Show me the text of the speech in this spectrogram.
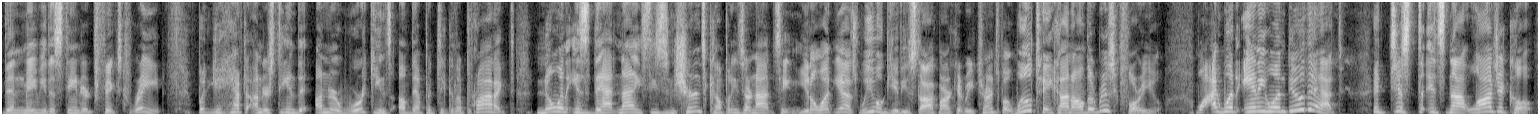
than maybe the standard fixed rate, but you have to understand the inner workings of that particular product. No one is that nice. These insurance companies are not saying, you know what? Yes, we will give you stock market returns, but we'll take on all the risk for you. Why would anyone do that? It just it's not logical.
